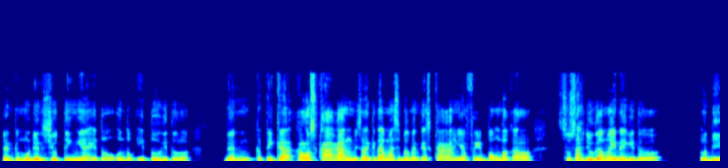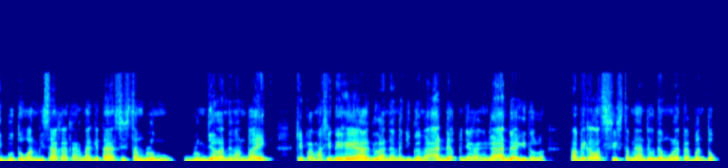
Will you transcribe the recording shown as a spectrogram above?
dan kemudian shootingnya itu untuk itu gitu loh. Dan ketika kalau sekarang misalnya kita masih bermain kayak sekarang ya Frimpong bakal susah juga mainnya gitu. Lebih butuhan bisa karena kita sistem belum belum jalan dengan baik. Kiper masih De Gea gelandangnya juga nggak ada penyerangnya nggak ada gitu loh. Tapi kalau sistemnya nanti udah mulai terbentuk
